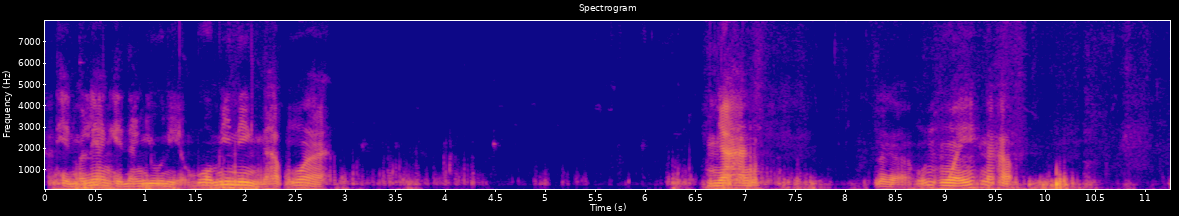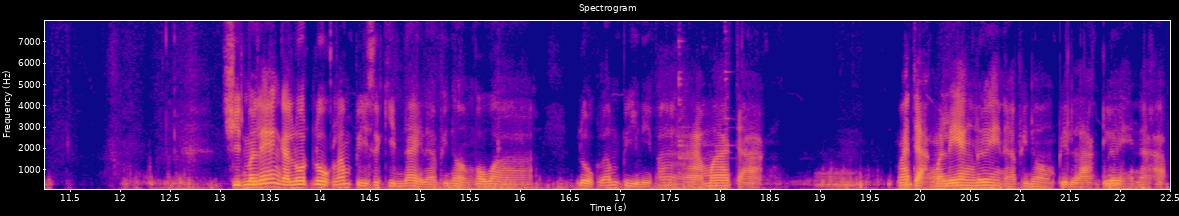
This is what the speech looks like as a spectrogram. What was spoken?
คันเห็นมาแรงเห็นหยังอยู่เนี่ยบ่มีนิ่งนะครับว่ายางแล้วก็หุนหวยนะครับ ฉีดแมลงกับลดโรคล่ำปีสกินได้นะพี่น้องเพราะว่าโรคล่ำปีนี่พาหามาจาก มาจากมแมลงเลยนะพี่น้องเป็นหลักเลยนะครับ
